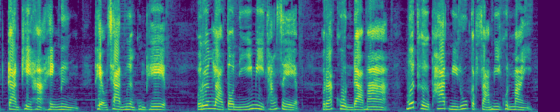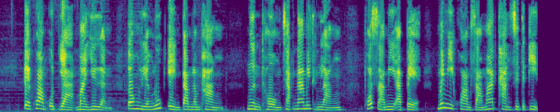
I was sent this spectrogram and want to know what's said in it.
ดการเคหะแห่งหนึ่ง แถวชานเมืองกรุงเทพ เรื่องราวตอนนี้มีทั้งเสพรักคนดามา เมื่อเธอพลาดมีลูกกับสามีคนใหม่ แต่ความอดอยากมาเยือนต้องเลี้ยงลูกเองตามลำพัง เงินทองชักหน้าไม่ถึงหลัง เพราะสามีอาแปะไม่มีความสามารถทางเศรษฐกิจ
